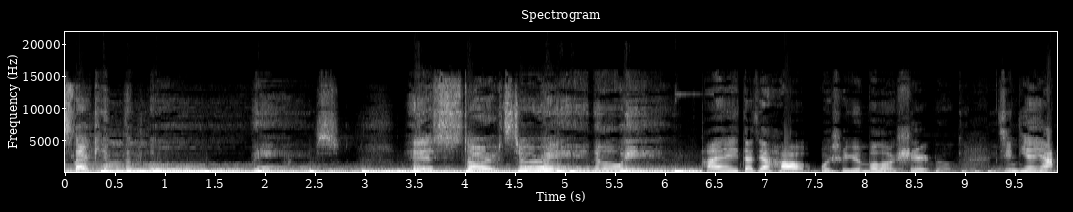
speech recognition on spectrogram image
Just like in the movies, it starts to rain and we 嗨，大家好，我是云博老师。今天呀，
